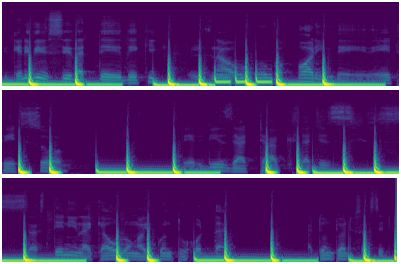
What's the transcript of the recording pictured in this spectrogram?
you can even see that the the kick is now overpowering the the 8 so they reduce the attack that is sustaining like how long are you going to hold that? I don't want to sustain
